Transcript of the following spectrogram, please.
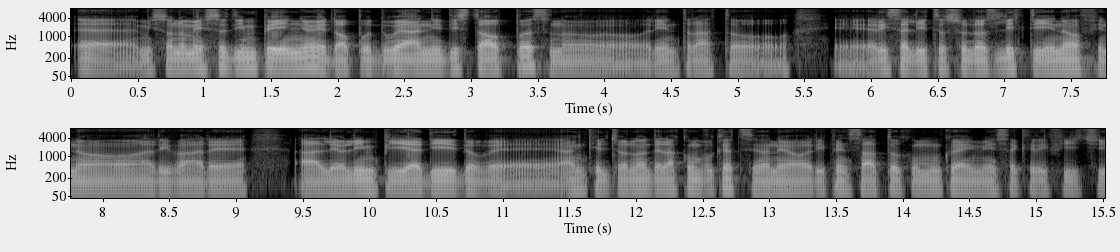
eh, mi sono messo d'impegno e dopo due anni di stop sono rientrato e risalito sullo slittino fino ad arrivare alle Olimpiadi dove anche il giorno della convocazione ho ripensato comunque ai miei sacrifici,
